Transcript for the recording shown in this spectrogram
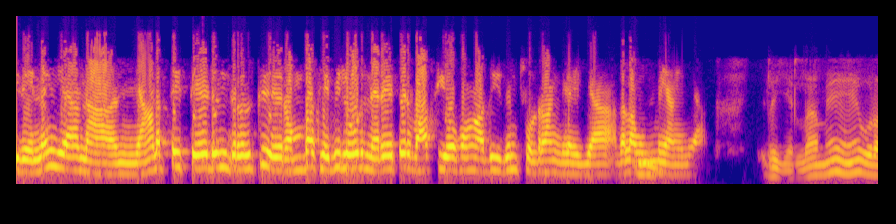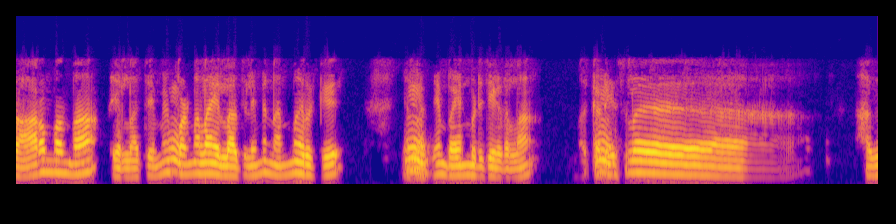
இது என்னங்க நான் ஞானத்தை தேடுங்கிறதுக்கு ரொம்ப ஹெவி லோடு நிறைய பேர் வாசி யோகம் அது இதுன்னு சொல்றாங்களே ஐயா அதெல்லாம். உண்மையாங்கய்யா. இல்ல எல்லாமே ஒரு ஆரம்பம் தான் எல்லாத்தையுமே. பண்ணலாம். எல்லாத்துலயுமே நன்மை இருக்கு. எல்லாத்தையும் பயன்படுத்திக்கிடலாம் கடைசியில அது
